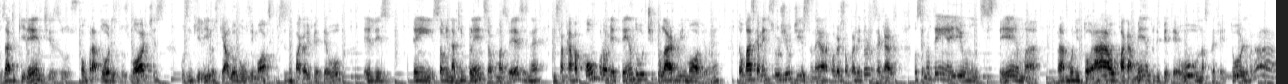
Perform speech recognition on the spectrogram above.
os adquirentes, os compradores dos lotes, os inquilinos que alugam os imóveis que precisam pagar o IPTU, eles têm, são inadimplentes algumas vezes, né? Isso acaba comprometendo o titular do imóvel, né? Então, basicamente, surgiu disso, né? Ela conversou com a gente, ô José Carlos, você não tem aí um sistema para monitorar o pagamento de IPTU nas prefeituras? Eu falei, ah,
